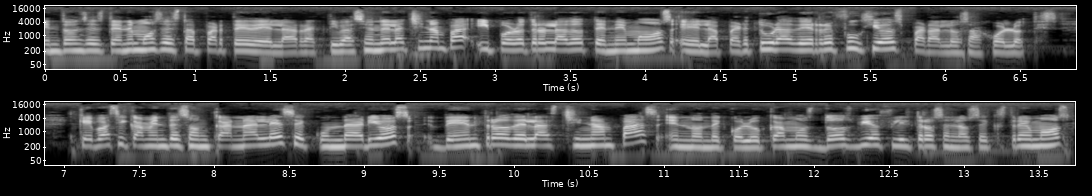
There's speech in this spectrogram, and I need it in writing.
Entonces tenemos esta parte de la reactivación de la chinampa y por otro lado tenemos eh, la apertura de refugios para los ajolotes, que básicamente son canales secundarios dentro de las chinampas en donde colocamos dos biofiltros en los extremos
